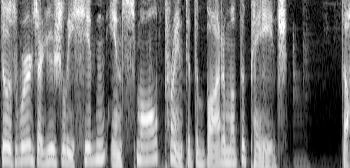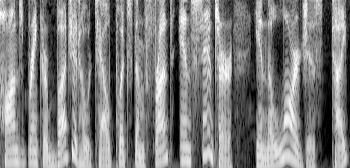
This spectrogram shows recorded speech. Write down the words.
Those words are usually hidden in small print at the bottom of the page. The Hans Brinker Budget Hotel puts them front and center in the largest type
